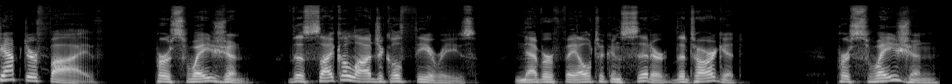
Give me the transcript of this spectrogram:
Chapter 5 Persuasion The Psychological Theories Never fail to consider the target. Persuasion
